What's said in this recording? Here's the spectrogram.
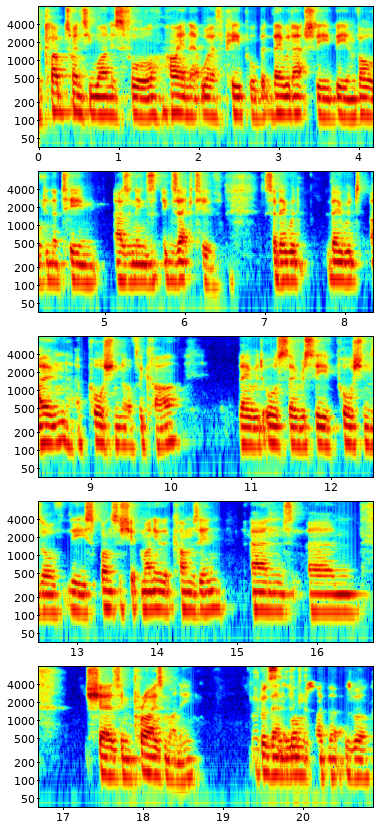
Club 21 is for higher net worth people, but they would actually be involved in a team as an ex- executive. So they would they would own a portion of the car. They would also receive portions of the sponsorship money that comes in and um, shares in prize money. Like but then syndicate. alongside that as well,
